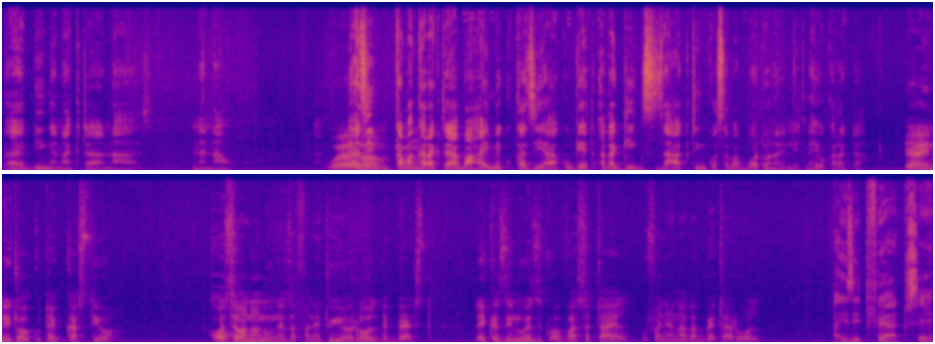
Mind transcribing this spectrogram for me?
uh, being an actor na, na now Well, As in, um, kama mm. karakta ya baha imekukazia kuget other gigs za acting kwa sababu watu wanarelate na hiyo karakta yeah, inaitwa kutypecastiwa Oh. wase wanaona unaweza fanya tu hiyo role the best. Like as in huwezi kuwa versatile ufanya another better role. Is it fair to say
